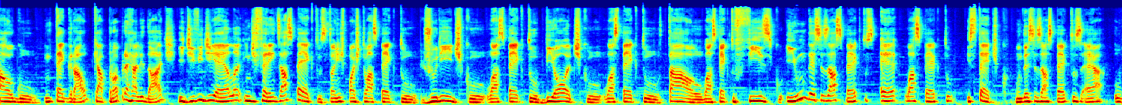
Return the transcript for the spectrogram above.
algo integral, que é a própria realidade, e dividir ela em diferentes aspectos. Então a gente pode ter o aspecto jurídico, o aspecto biótico, o aspecto tal, o aspecto físico, e um desses aspectos é o aspecto estético. Um desses aspectos é o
